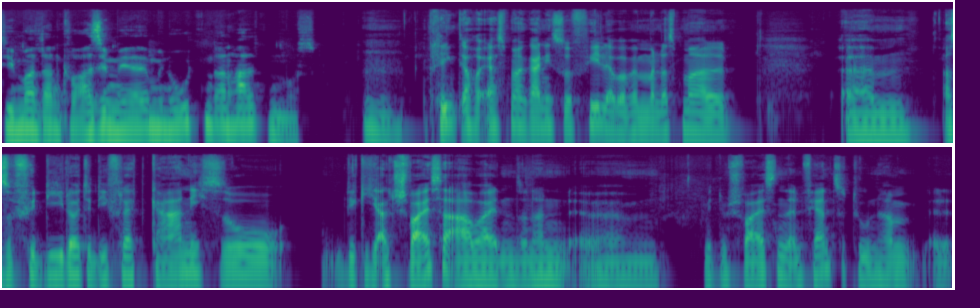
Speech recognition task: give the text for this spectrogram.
die man dann quasi mehrere Minuten dann halten muss. Klingt auch erstmal gar nicht so viel, aber wenn man das mal, ähm, also für die Leute, die vielleicht gar nicht so wirklich als Schweißer arbeiten, sondern ähm, mit dem Schweißen entfernt zu tun haben, äh,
